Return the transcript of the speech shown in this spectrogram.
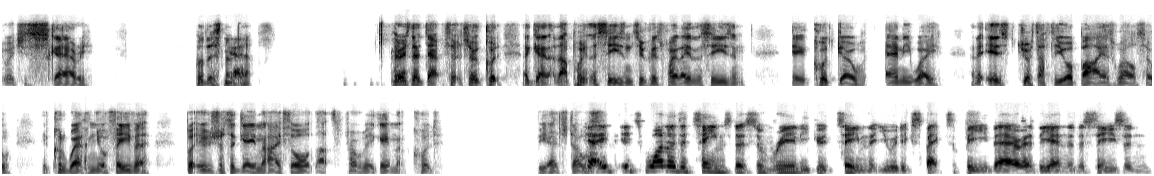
which is scary. but there's no Yeah. depth. There is no depth, so, so it could again at that point in the season too, because it's quite late in the season, it could go anyway, and it is just after your bye as well, so it could work in your favor. But it was just a game that I thought that's probably a game that could be edged out. Yeah, it, it's one of the teams that's a really good team that you would expect to be there at the end of the season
